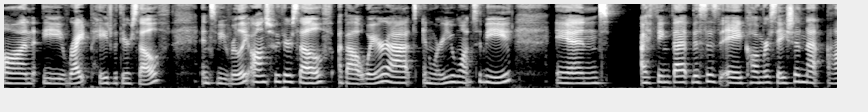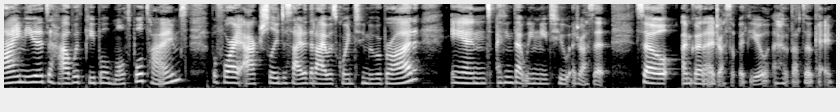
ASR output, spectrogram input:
on the right page with yourself and to be really honest with yourself about where you're at and where you want to be. And I think that this is a conversation that I needed to have with people multiple times before I actually decided that I was going to move abroad. And I think that we need to address it. So I'm going to address it with you. I hope that's okay.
